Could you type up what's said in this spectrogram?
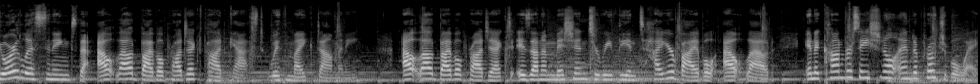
You're listening to the Out Loud Bible Project podcast with Mike Dominy. Out Loud Bible Project is on a mission to read the entire Bible out loud in a conversational and approachable way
